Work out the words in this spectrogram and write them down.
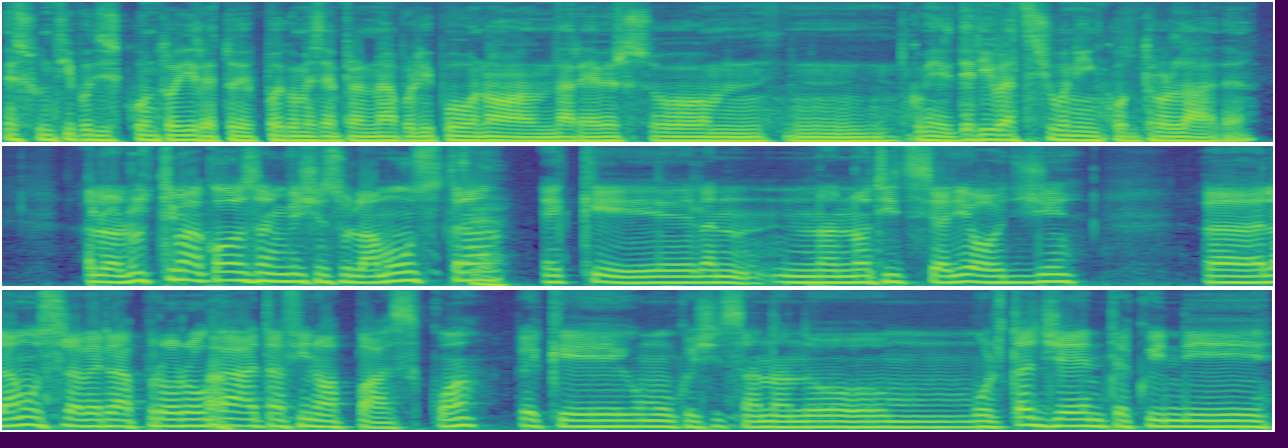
nessun, tipo di scontro diretto che poi come sempre a Napoli può no, andare verso mh, mm, mm, dire, derivazioni incontrollate. Allora, l'ultima cosa invece sulla mostra sì. è che la, la, notizia di oggi, eh, la mostra verrà prorogata ah. fino a Pasqua perché comunque ci sta andando molta gente e quindi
